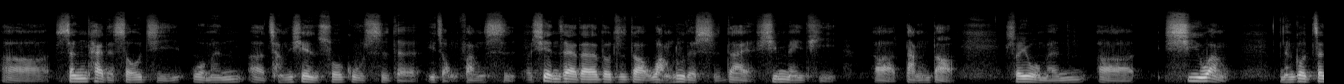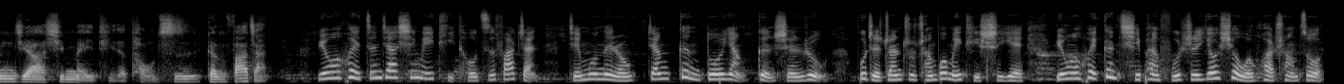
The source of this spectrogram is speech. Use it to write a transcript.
呃生态的收集，我们呃呈现说故事的一种方式。现在大家都知道，网络的时代，新媒体。啊，当道，所以我们啊希望能够增加新媒体的投资跟发展。原文会增加新媒体投资发展，节目内容将更多样、更深入，不只专注传播媒体事业。原文会更期盼扶植优秀文化创作，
